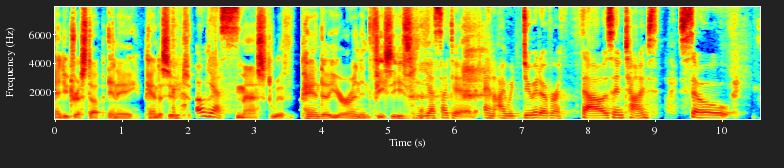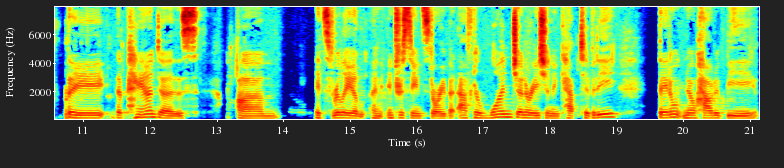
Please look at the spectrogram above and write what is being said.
And you dressed up in a panda suit? Oh, yes. Masked with panda urine and feces? yes, I did. And I would do it over a thousand times. So the, the pandas, um, it's really a, an interesting story, but after one generation in captivity, they don't know how to be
